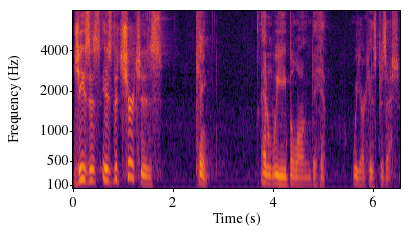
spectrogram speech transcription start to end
Jesus is the church's king, and we belong to him. We are his possession.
